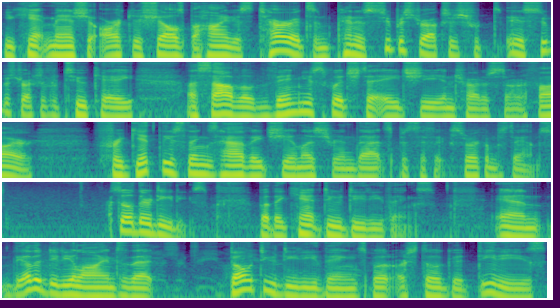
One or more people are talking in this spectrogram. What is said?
you can't manage to arc your shells behind his turrets and pin his superstructures for his superstructure for 2k a salvo. Then you switch to HE and try to start a fire. Forget these things have HE unless you're in that specific circumstance. So they're DDs, but they can't do DD things. And the other DD lines that don't do DD things but are still good DDs,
